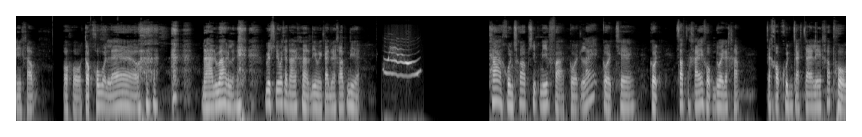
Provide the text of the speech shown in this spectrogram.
นี่ครับ โอ้โห ตกครบหมดแล้ว นานมากเลย ไม่คิดว่าจะนานขนาดนี้เหมือนกันนะครับ เนี่ย ถ้าคุณชอบคลิปนี้ฝากกดไลค์กดแชร์ กด Subscribe ให้ผมด้วยนะครับ จะขอบคุณจากใจเลยครับผม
